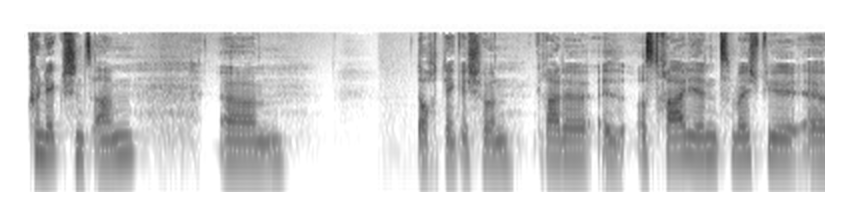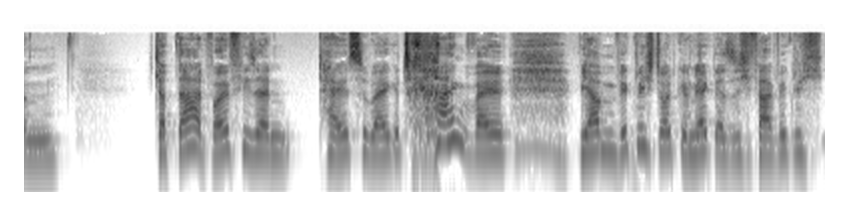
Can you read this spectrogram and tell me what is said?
Connections an. Ähm, doch, denke ich schon. Gerade also Australien zum Beispiel, ähm, ich glaube, da hat Wolfi seinen Teil zu beigetragen, weil wir haben wirklich dort gemerkt, also ich war wirklich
